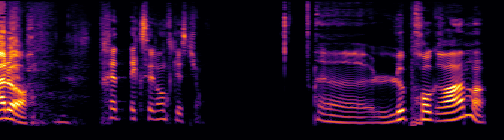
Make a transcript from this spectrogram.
Alors, très excellente question. Euh, le programme,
